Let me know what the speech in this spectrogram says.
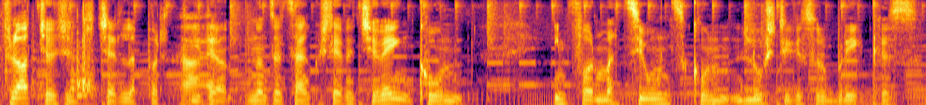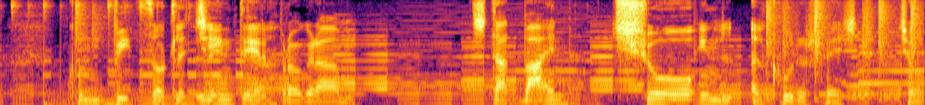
Flott c'è c'è la partita. Non so se anche Stefano ci ven con informazioni, con lustige rubriche, con witz od la gente. L'inter Programm. Stat bein Ciao. in al Kurerfest. Ciao.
